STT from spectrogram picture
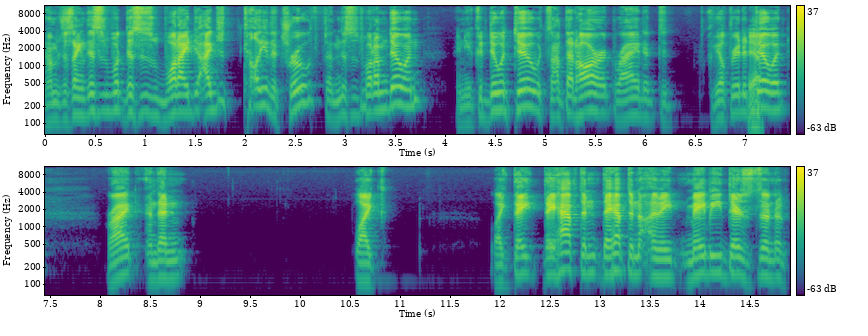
I'm just saying this is what this is what I do. I just tell you the truth, and this is what I'm doing, and you could do it too. It's not that hard, right? It, it- feel free to Yeah. do it, right? And then, like, like they they have to they have to. I mean, maybe there's an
